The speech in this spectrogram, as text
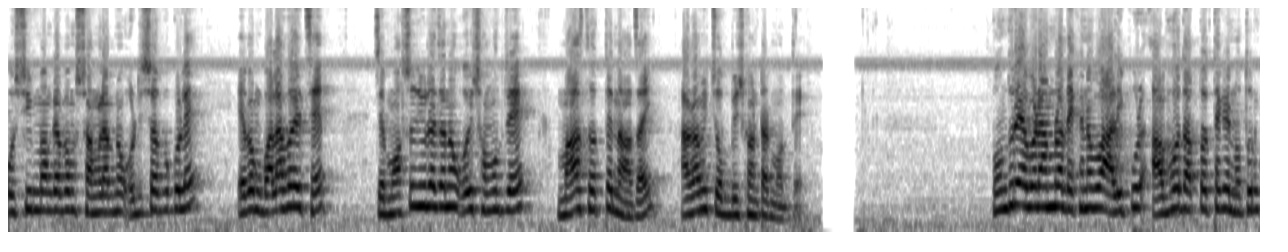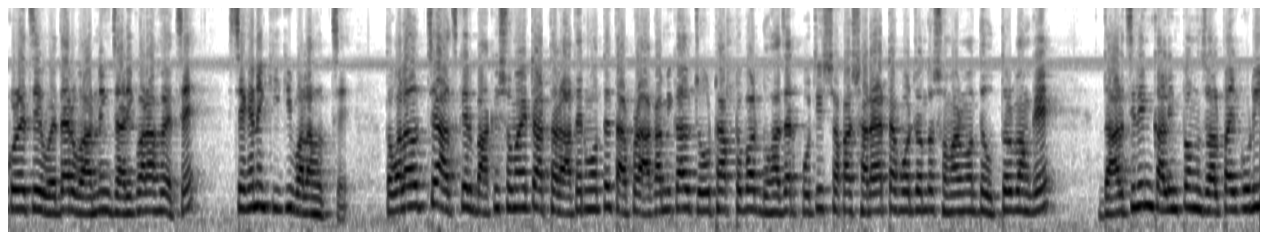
পশ্চিমবঙ্গ এবং সংলগ্ন ওড়িশা উপকূলে এবং বলা হয়েছে যে মৎস্যজীবীরা যেন ওই সমুদ্রে মাছ ধরতে না যায় আগামী চব্বিশ ঘণ্টার মধ্যে। বন্ধুরা, এবার আমরা দেখে নেব আলিপুর আবহাওয়া দপ্তর থেকে নতুন করে যে ওয়েদার ওয়ার্নিং জারি করা হয়েছে, সেখানে কি কি বলা হচ্ছে। তো বলা হচ্ছে আজকের বাকি সময়টা অর্থাৎ রাতের মধ্যে, তারপর আগামীকাল চৌঠা অক্টোবর দু হাজার পঁচিশ সকাল সাড়ে আটটা পর্যন্ত সময়ের মধ্যে উত্তরবঙ্গে, দার্জিলিং, কালিম্পং, জলপাইগুড়ি,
